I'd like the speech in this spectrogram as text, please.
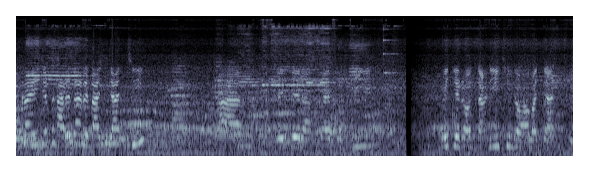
আমরা এই যে ধারে ধারে যাচ্ছি, আর এই যে রাস্তায় তো ভিড়, ওই যে রথ দাঁড়িয়েছিল আবার যাচ্ছে।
